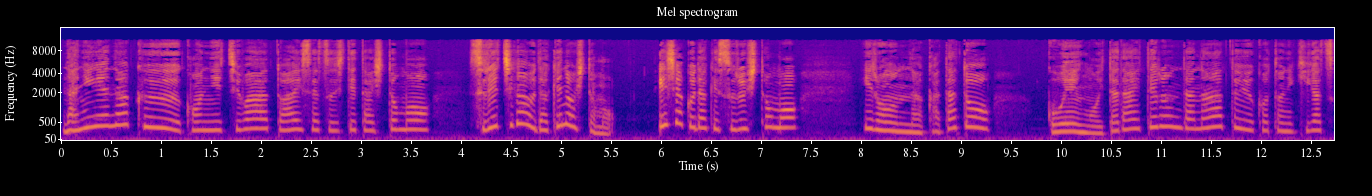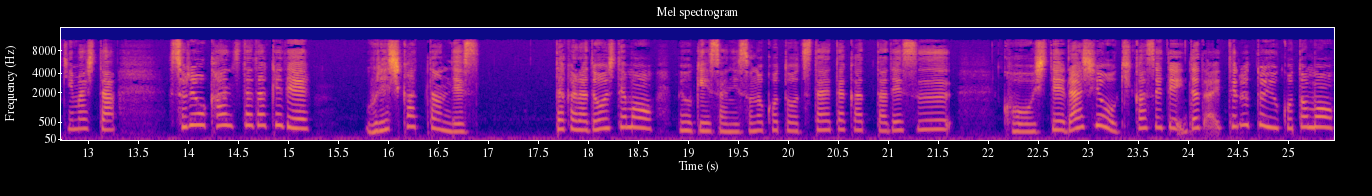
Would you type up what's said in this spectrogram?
何気なく、こんにちはと挨拶してた人も、すれ違うだけの人も、会釈だけする人も、いろんな方とご縁をいただいてるんだなということに気がつきました。それを感じただけで嬉しかったんです。だからどうしても妙慶さんにそのことを伝えたかったです。こうしてラジオを聞かせていただいてるということも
